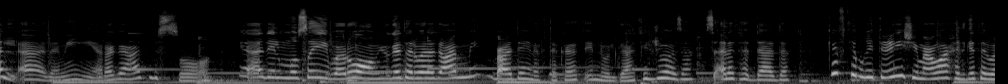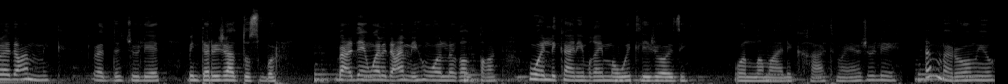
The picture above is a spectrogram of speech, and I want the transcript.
الآدمية رجعت بالصوت. يا دي المصيبة روميو قتل ولد عمي. بعدين افتكرت إنه القاتل جوزها سألتها الدادة كيف تبغي تعيشي مع واحد قتل ولد عمك؟ ردت جولييت بنت الرجال تصبر. بعدين ولد عمي هو اللي غلطان هو اللي كان يبغى يموت لي جوزي. والله مالك خاتمة يا جولييت. أما روميو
